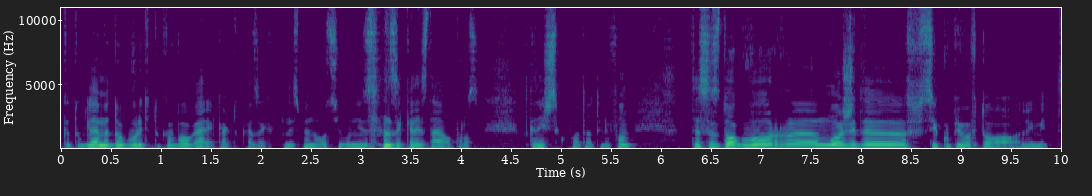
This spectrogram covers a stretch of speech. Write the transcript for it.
като гледаме договорите тук в България, както казах, не сме много сигурни за, за къде става въпрос, откъде ще се купува този телефон. Та с договор може да се купи в този лимит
